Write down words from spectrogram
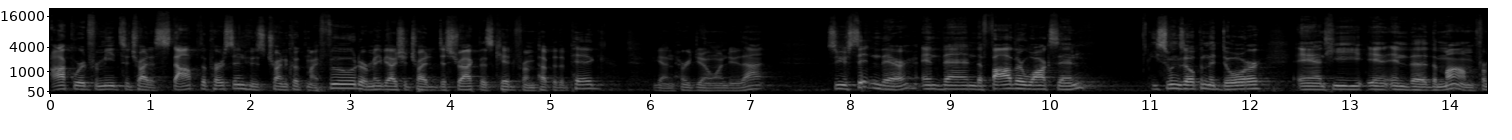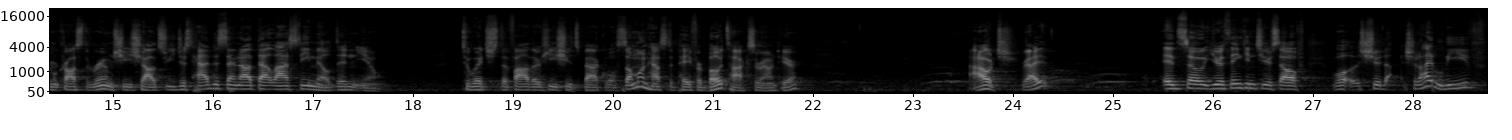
awkward for me to try to stop the person who's trying to cook my food or maybe i should try to distract this kid from peppa the pig? Again heard you don't want to do that so you're sitting there, and then the father walks in. He swings open the door, and he, in, the, the mom from across the room, she shouts, You just had to send out that last email, didn't you? To which the father, he shoots back, Well, someone has to pay for Botox around here. Ouch, right? And so you're thinking to yourself, Well, should, should I leave?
